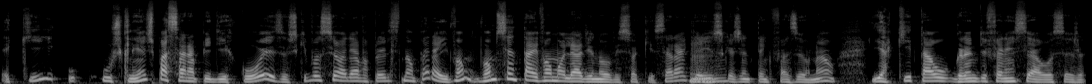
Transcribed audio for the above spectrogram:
é que os clientes passaram a pedir coisas que você olhava para eles, não, peraí, vamos, vamos sentar e vamos olhar de novo isso aqui. Será que uhum. é isso que a gente tem que fazer ou não? E aqui está o grande diferencial, ou seja,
